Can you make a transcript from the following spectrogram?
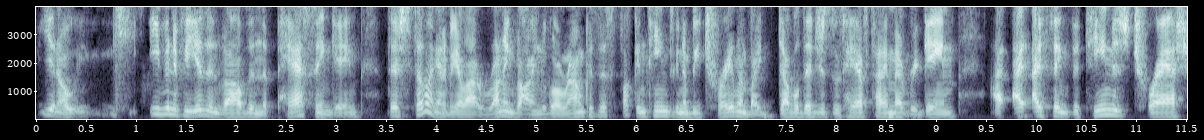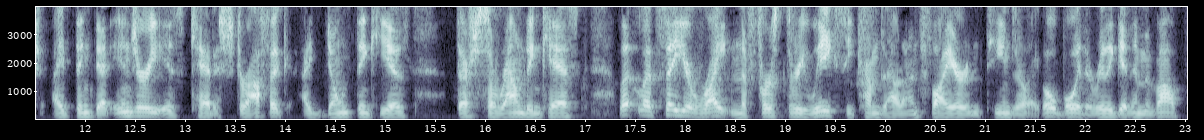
you know, he, even if he is involved in the passing game, there's still not going to be a lot of running volume to go around because this fucking team's going to be trailing by double digits at halftime every game. I, I, think the team is trash. I think that injury is catastrophic. I don't think he has their surrounding cast. Let, let's say you're right. In the first three weeks, he comes out on fire, and teams are like, "Oh boy, they're really getting him involved."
